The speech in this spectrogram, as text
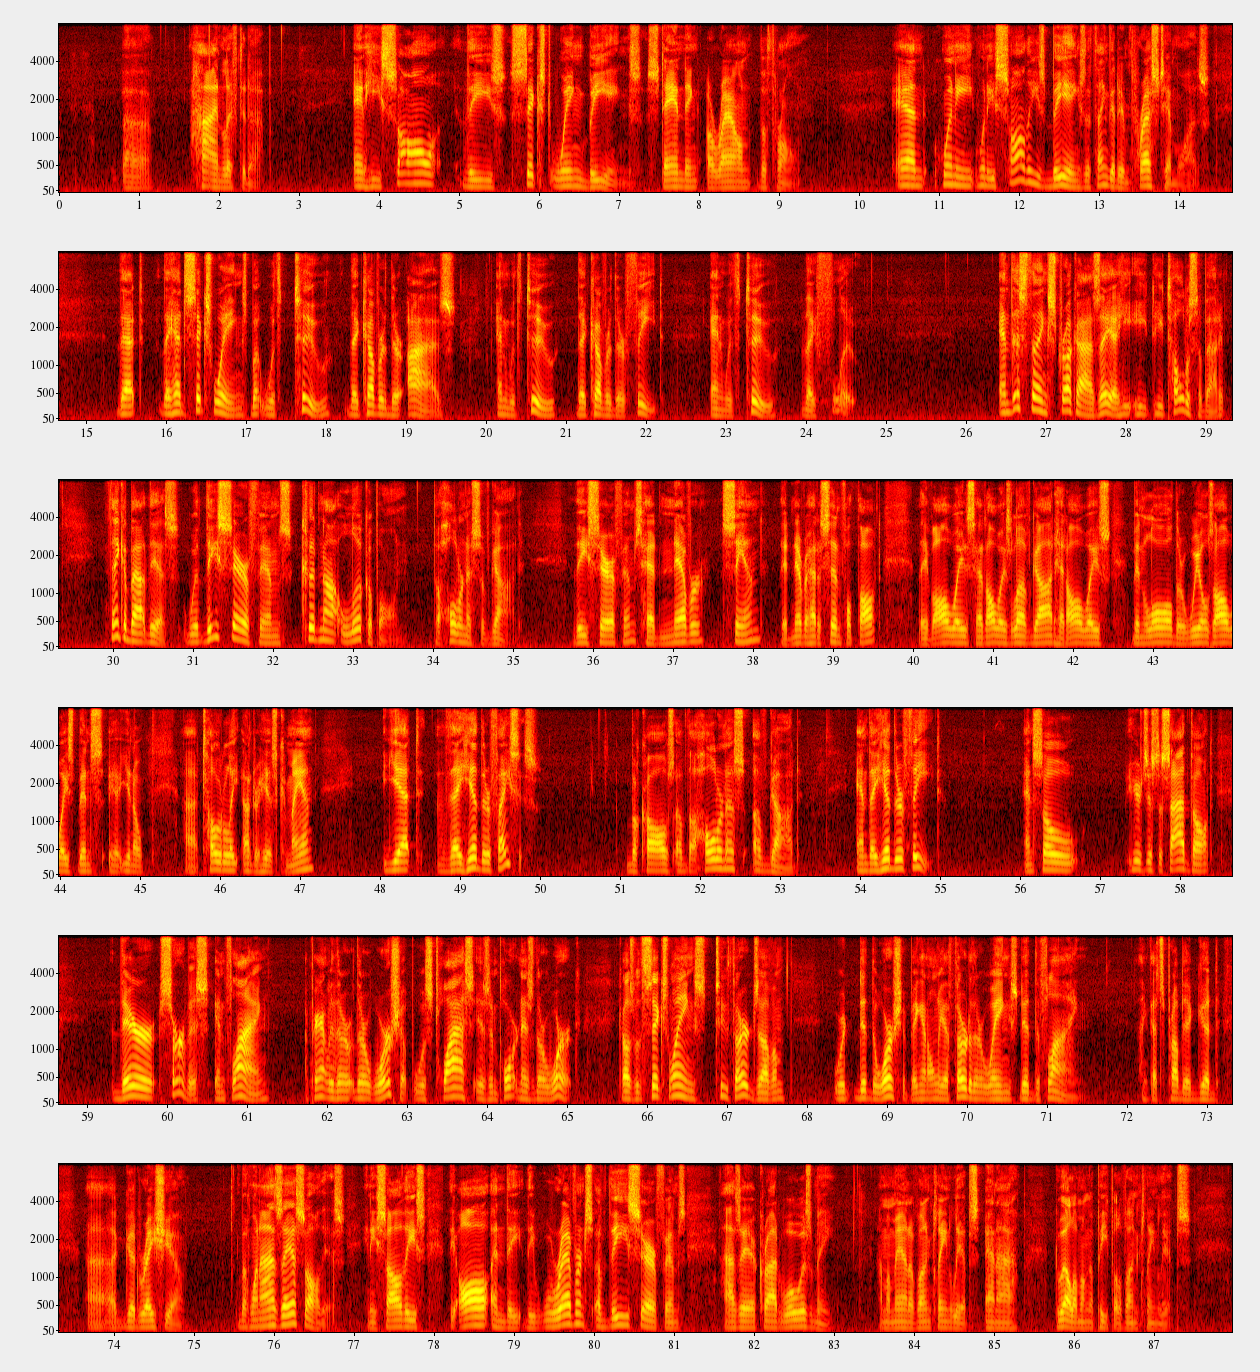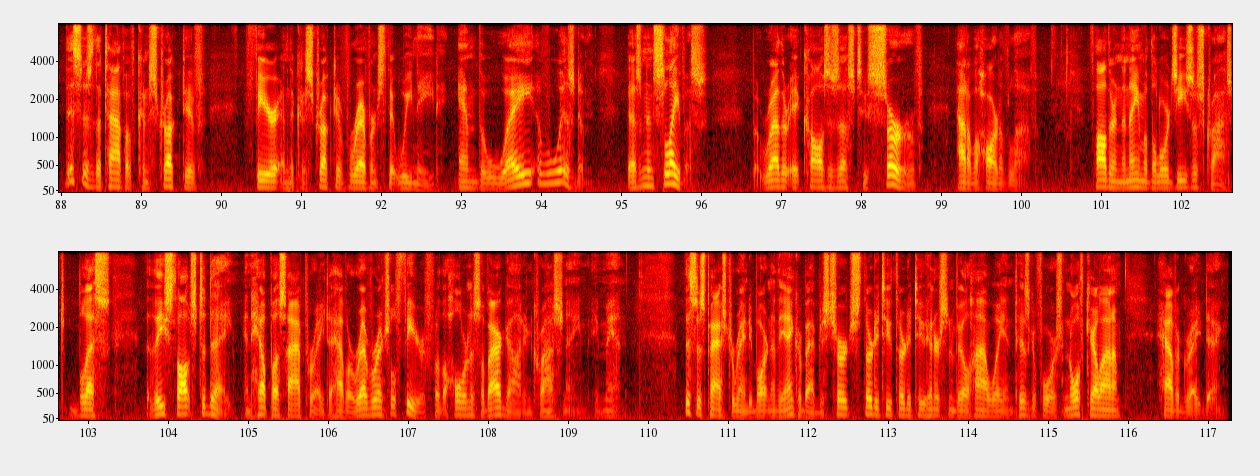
high and lifted up. And he saw these six-winged beings standing around the throne. And when he when he saw these beings, the thing that impressed him was that they had six wings, but with two they covered their eyes, and with two they covered their feet, and with two they flew. And this thing struck Isaiah. He, he, he told us about it. Think about this. With these seraphims could not look upon the holiness of God. These seraphims had never sinned. They'd never had a sinful thought. They've always had always loved God, had always been loyal. Their will's always been, you know, uh, totally under His command. Yet they hid their faces because of the holiness of God, and they hid their feet. And so, here's just a side thought their service in flying, apparently, their, their worship was twice as important as their work. Because with six wings, two thirds of them were, did the worshiping, and only a third of their wings did the flying. I think that's probably a good, uh, a good ratio. But when Isaiah saw this, and he saw these, the awe and the, the reverence of these seraphims, Isaiah cried, Woe is me! I'm a man of unclean lips, and I dwell among a people of unclean lips. This is the type of constructive fear and the constructive reverence that we need. And the way of wisdom doesn't enslave us, but rather it causes us to serve out of a heart of love. Father, in the name of the Lord Jesus Christ, bless these thoughts today and help us, I pray, to have a reverential fear for the holiness of our God in Christ's name. Amen. This is Pastor Randy Barton of the Anchor Baptist Church, 3232 Hendersonville Highway in Pisgah Forest, North Carolina. Have a great day.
